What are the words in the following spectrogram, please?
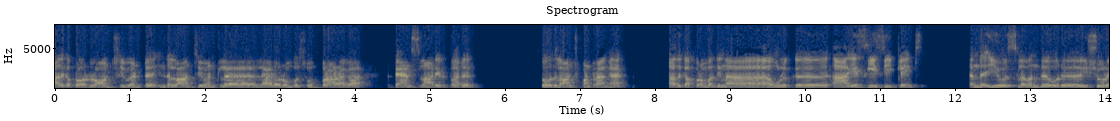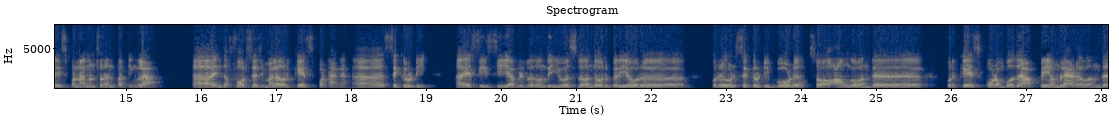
அதுக்கப்புறம் ஒரு லான்ச் ஈவெண்ட்டு இந்த லான்ச் ஈவெண்ட்ல லேடோ ரொம்ப சூப்பர் அழகா டான்ஸ்லாம் ஆடி இருப்பாரு ஸோ அது லான்ச் பண்றாங்க. அதுக்கப்புறம் பார்த்தீங்கன்னா உங்களுக்கு எஸ்இசி கிளைம்ஸ் அந்த யூஎஸ்ல வந்து ஒரு இஷ்யூ ரைஸ் பண்ணாங்கன்னு சொன்னேன்னு பார்த்தீங்களா இந்த ஃபோர்ஸேஜ் மேல ஒரு கேஸ் போட்டாங்க. செக்யூரிட்டி எஸ்இசி அப்படின்றது வந்து யூஎஸ்ல வந்து ஒரு பெரிய ஒரு ஒரு ஒரு செக்யூரிட்டி போர்டு ஸோ அவங்க வந்து ஒரு கேஸ் போடும்போது அப்பயும் லேடோ வந்து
